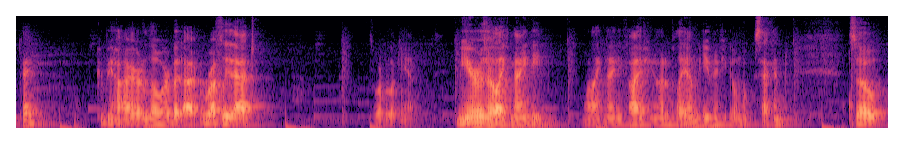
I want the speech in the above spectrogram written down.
Okay? Could be higher or lower, but uh, roughly that is what we're looking at. Mirrors are like 90, more like 95 if you know how to play them, even if you go second. So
